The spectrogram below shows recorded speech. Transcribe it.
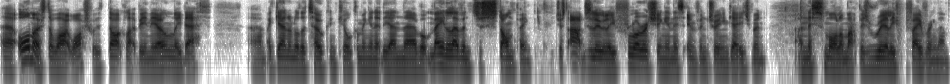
Uh, almost a whitewash, with Darklight being the only death. Um, again, another token kill coming in at the end there, but main 11 just stomping, just absolutely flourishing in this infantry engagement, and this smaller map is really favouring them.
